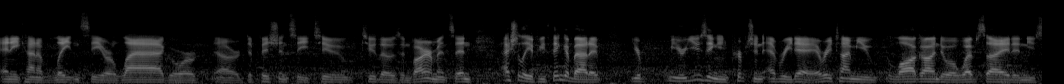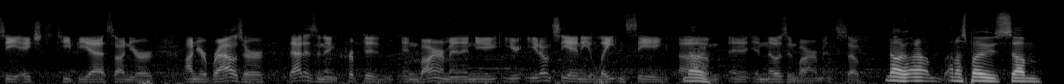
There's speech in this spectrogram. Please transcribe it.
any kind of latency or lag or, or deficiency to to those environments. And actually, if you think about it, you're you're using encryption every day. Every time you log on to a website and you see HTTPS on your on your browser, that is an encrypted environment, and you you, you don't see any latency um, No. in, in those environments. So No, and I, and I suppose um,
